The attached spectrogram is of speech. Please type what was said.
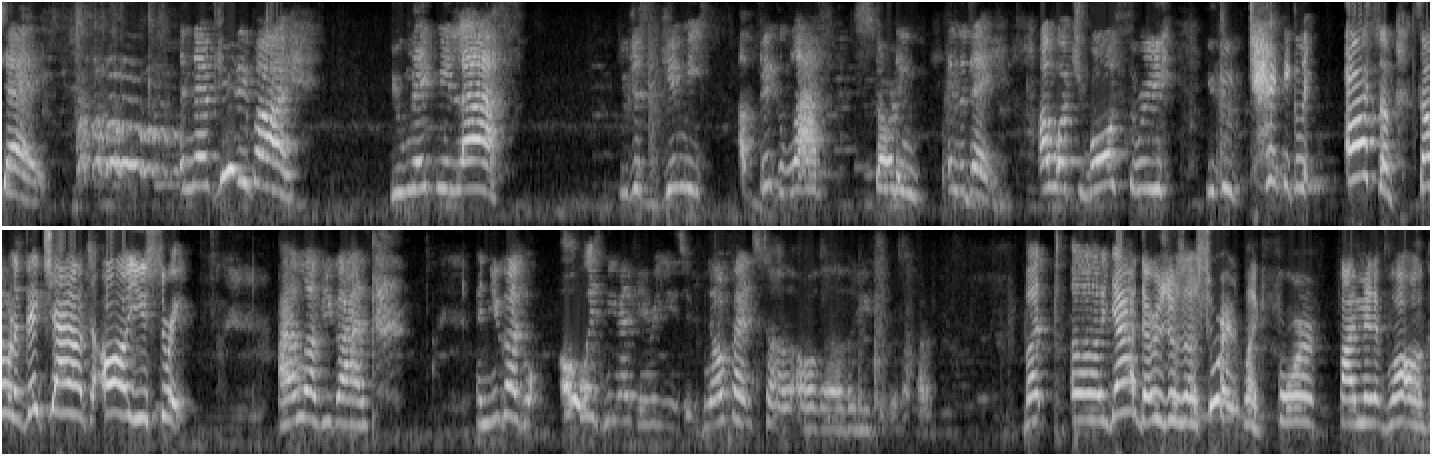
day. And then PewDiePie, you make me laugh. You just give me a big laugh starting in the day. I watch you all three. You do technically awesome. So I want a big shout out to all you three. I love you guys. And you guys will always be my favorite YouTubers. No offense to all the other YouTubers out there. But uh, yeah, there was just a short, like four, five minute vlog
